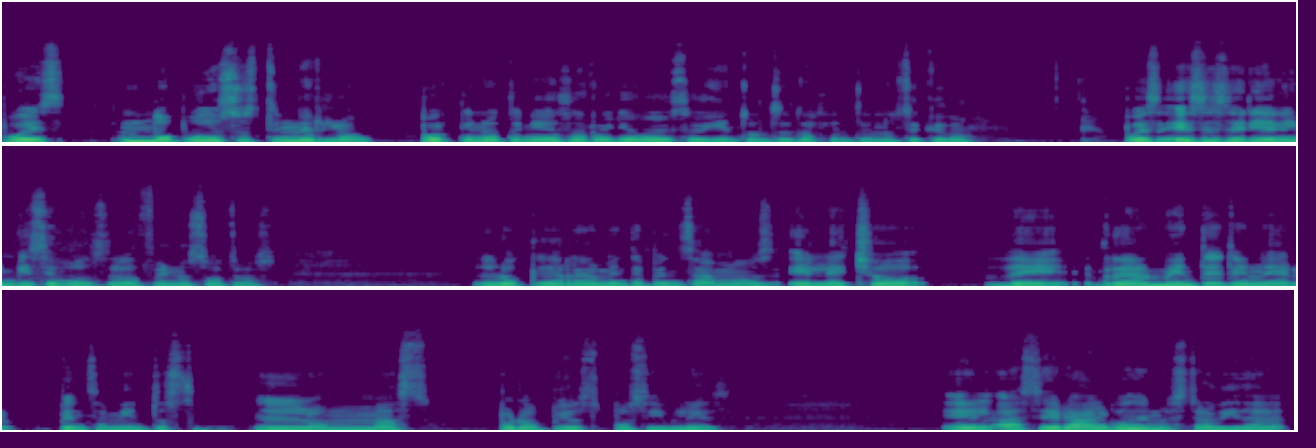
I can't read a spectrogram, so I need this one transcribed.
Pues no pudo sostenerlo porque no tenía desarrollado eso y entonces la gente no se quedó. Pues ese sería el Invisible Self en nosotros. Lo que realmente pensamos, el hecho de realmente tener pensamientos lo más propios posibles, el hacer algo de nuestra vida,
